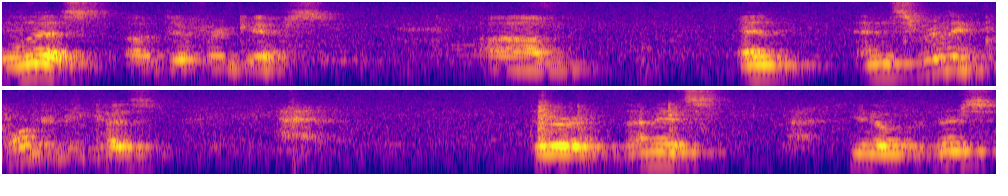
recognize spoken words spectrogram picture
lists of different gifts. Um, And, and it's really important because there, I mean, it's, you know, there's,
